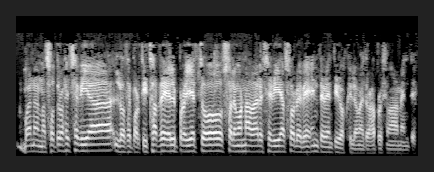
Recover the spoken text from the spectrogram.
Bueno, nosotros ese día, los deportistas del proyecto solemos nadar ese día sobre 20, 22 kilómetros aproximadamente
